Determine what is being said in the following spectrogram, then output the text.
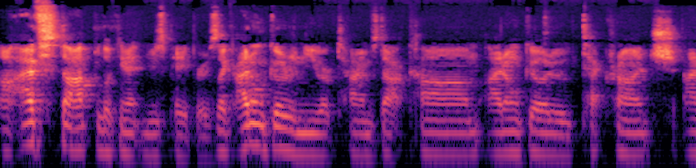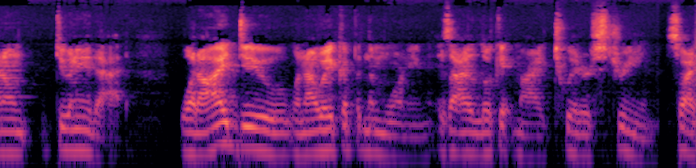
Uh, I've stopped looking at newspapers. Like, I don't go to NewYorkTimes.com. I don't go to TechCrunch. I don't do any of that. What I do when I wake up in the morning is I look at my Twitter stream. So I,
